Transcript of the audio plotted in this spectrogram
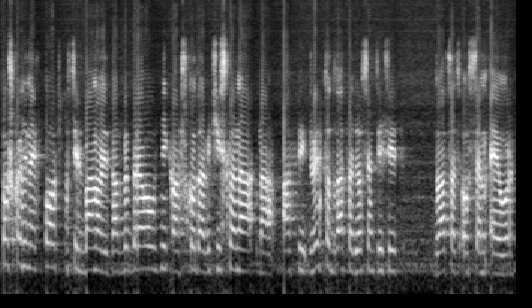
Poškodenej spoločnosti z Banovic nad Bebravou vznikla škoda vyčíslená na asi 228 tisíc 28 eur.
